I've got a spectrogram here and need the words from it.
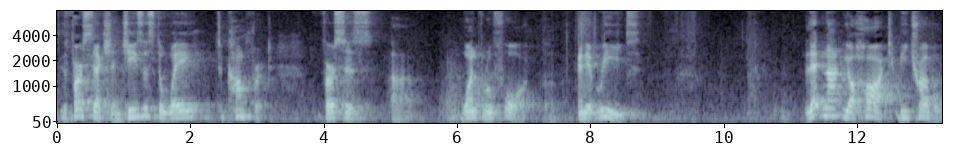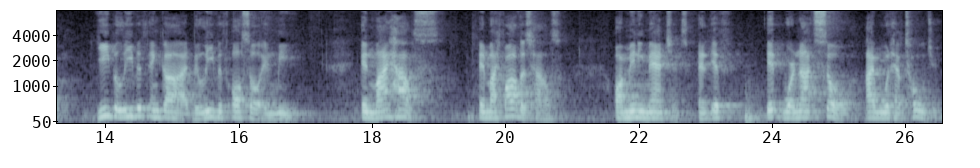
The first section, Jesus, the way to comfort, verses uh, 1 through 4. And it reads Let not your heart be troubled. Ye believeth in God, believeth also in me. In my house, in my Father's house, are many mansions, and if it were not so, I would have told you.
